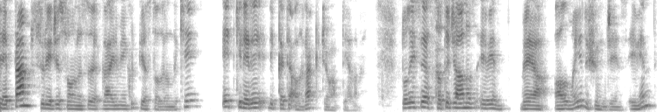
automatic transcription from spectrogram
deprem süreci sonrası gayrimenkul piyasalarındaki etkileri dikkate alarak cevaplayalım. Dolayısıyla satacağınız evin veya almayı düşüneceğiniz evin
